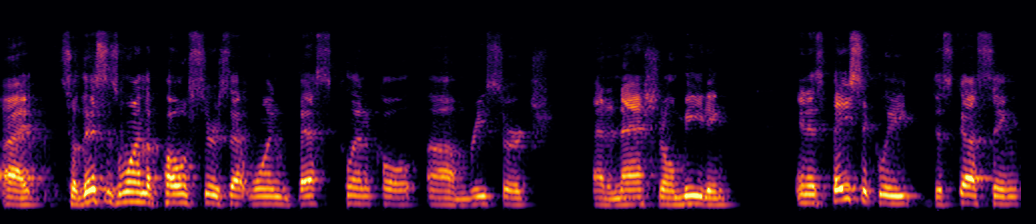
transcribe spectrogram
All right, so this is one of the posters that won best clinical um, research at a national meeting. And it's basically discussing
